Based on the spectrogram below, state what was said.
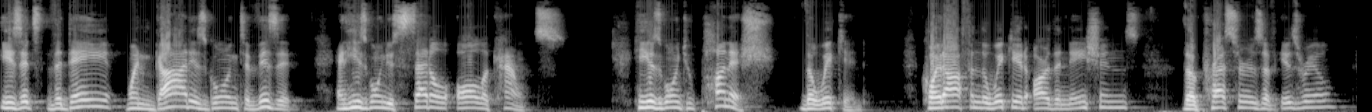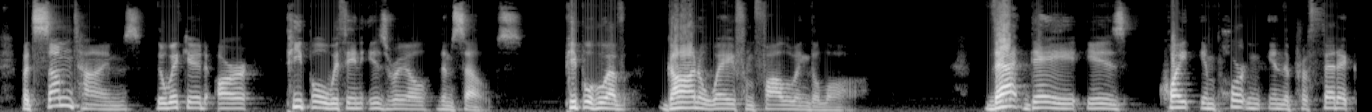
is it's the day when God is going to visit and he's going to settle all accounts. He is going to punish the wicked. Quite often the wicked are the nations, the oppressors of Israel, but sometimes the wicked are people within Israel themselves, people who have gone away from following the law. That day is quite important in the prophetic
